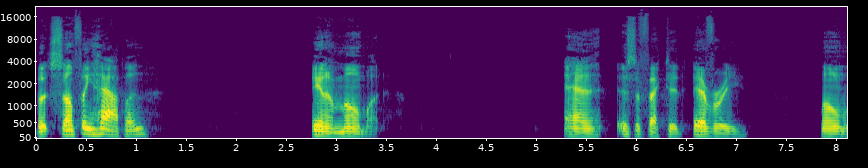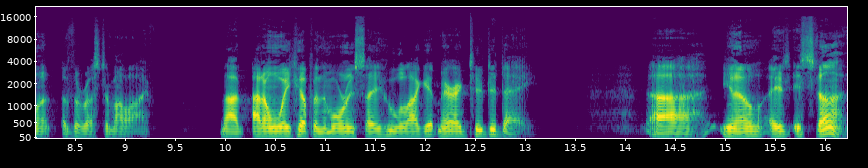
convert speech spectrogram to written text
But something happened in a moment and has affected every moment of the rest of my life. I, I don't wake up in the morning and say, Who will I get married to today? Uh, you know, it, it's done.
